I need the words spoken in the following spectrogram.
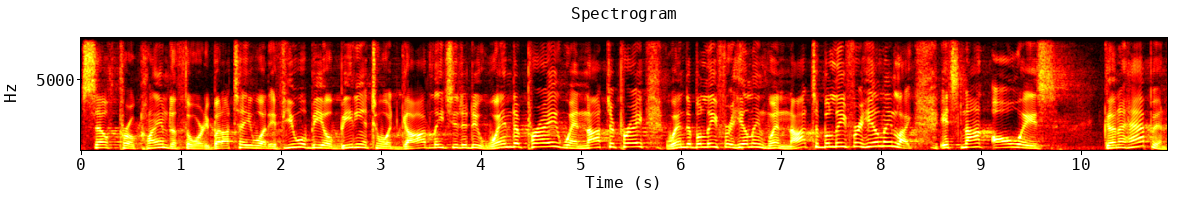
Self proclaimed authority. But I'll tell you what, if you will be obedient to what God leads you to do, when to pray, when not to pray, when to believe for healing, when not to believe for healing, like it's not always going to happen.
